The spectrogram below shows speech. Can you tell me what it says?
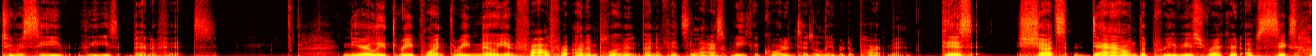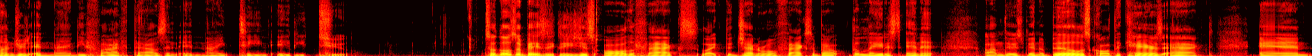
to receive these benefits. Nearly 3.3 million filed for unemployment benefits last week, according to the Labor Department. This shuts down the previous record of 695,000 in 1982. So those are basically just all the facts, like the general facts about the latest in it. Um, there's been a bill. It's called the CARES Act, and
